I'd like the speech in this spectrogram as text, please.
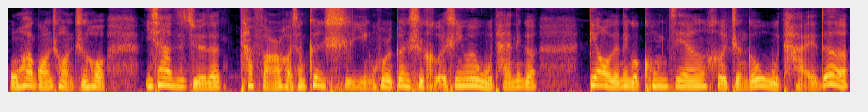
文化广场之后，一下子觉得它反而好像更适应或者更适合，是因为舞台那个调的那个空间和整个舞台的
